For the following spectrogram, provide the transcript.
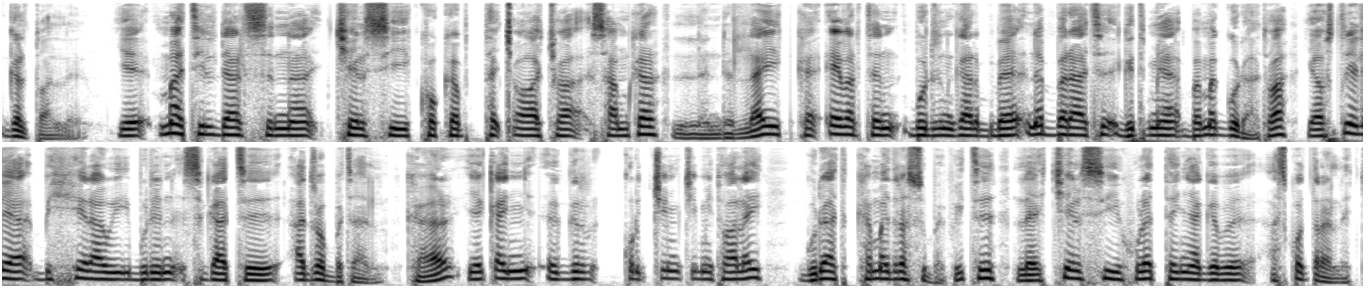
ገልጧል። የማቲልዳስና ቼልሲ ኮከብ ተጫዋቿ ሳምከር ለንደን ላይ ከኤቨርተን ቡድን ጋር በነበራት ግጥሚያ በመጎዳቷ የአውስትሬልያ ብሔራዊ ቡድን ስጋት አድሮበታል። ከር የቀኝ እግር ቁርጭምጭሚቷ ላይ ጉዳት ከመድረሱ በፊት ለቼልሲ ሁለተኛ ግብ አስቆጥራለች።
